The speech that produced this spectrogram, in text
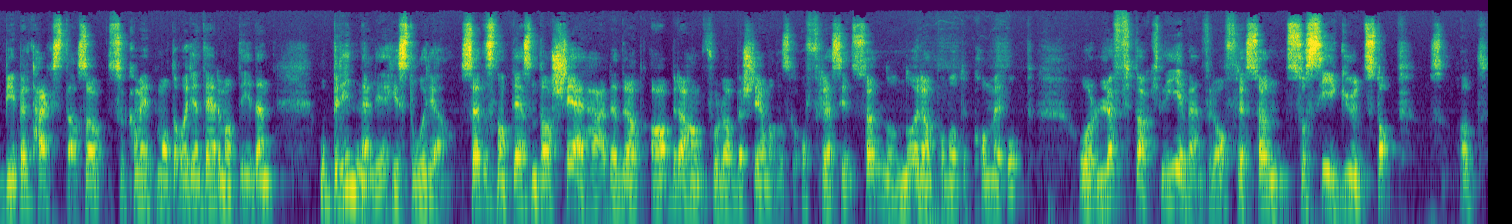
bibeltekster, så, så, kan vi på en måte orientere med at i den opprinnelige historien så er det sånn at det som da skjer her, det er at Abraham får da beskjed om at han skal ofre sin sønn, og når han på en måte kommer opp og løfter kniven for å ofre sønnen, så sier Gud stopp. At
